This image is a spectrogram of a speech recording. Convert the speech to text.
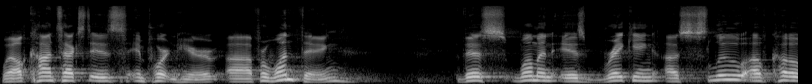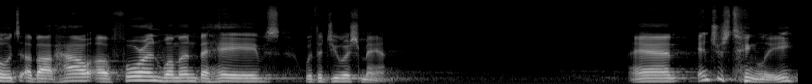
Well, context is important here. Uh, for one thing, this woman is breaking a slew of codes about how a foreign woman behaves with a Jewish man. And interestingly,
